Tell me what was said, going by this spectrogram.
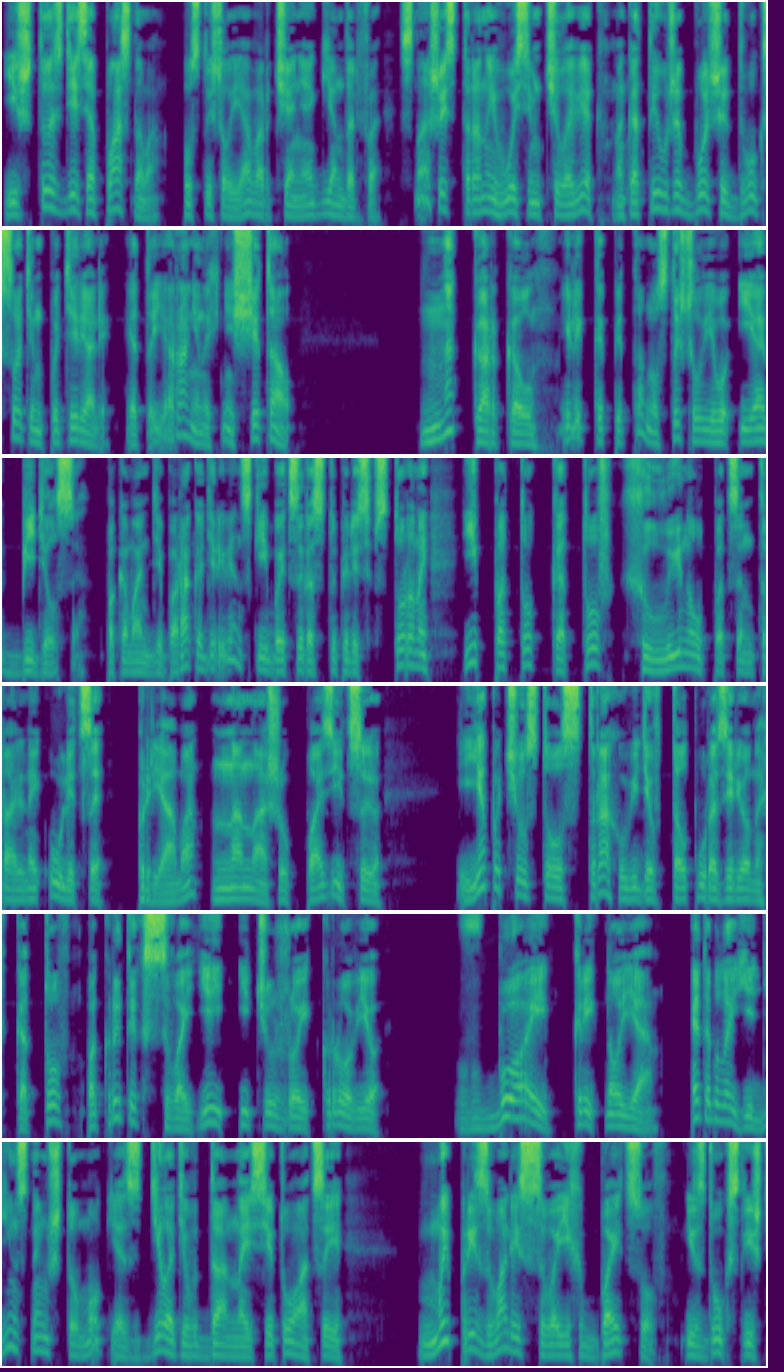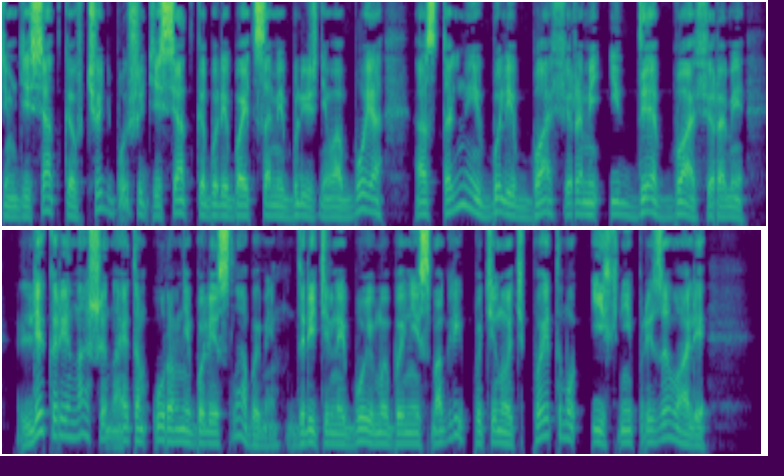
«И что здесь опасного?» – услышал я ворчание Гендальфа. «С нашей стороны восемь человек, а коты уже больше двух сотен потеряли. Это я раненых не считал». Накаркал. Или капитан услышал его и обиделся. По команде барака деревенские бойцы расступились в стороны, и поток котов хлынул по центральной улице, прямо на нашу позицию – я почувствовал страх, увидев толпу разъяренных котов, покрытых своей и чужой кровью. «В бой!» — крикнул я. Это было единственным, что мог я сделать в данной ситуации. Мы призвали своих бойцов. Из двух с лишним десятков чуть больше десятка были бойцами ближнего боя, остальные были баферами и дебаферами — Лекари наши на этом уровне были слабыми, длительный бой мы бы не смогли потянуть, поэтому их не призывали.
